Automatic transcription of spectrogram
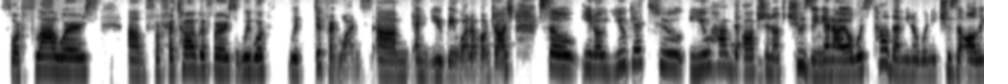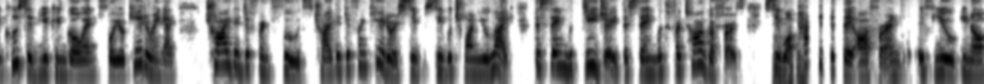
for flowers, um, for photographers. We work with different ones um, and you being one of them josh. So you know you get to you have the option of choosing and i always tell them you know when you choose the all inclusive you can go in for your catering and try the different foods try the different caterers see see which one you like. The same with dj the same with photographers. See mm-hmm. what packages they offer and if you you know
